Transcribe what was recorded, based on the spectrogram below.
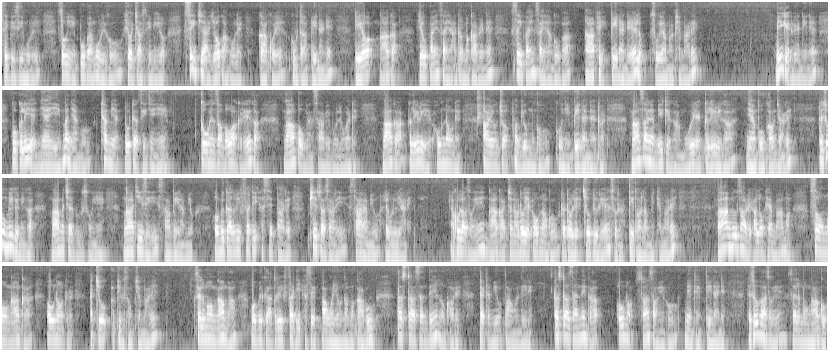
စိတ်ပစ္စည်းမှုတွေစိုးရင်ပူပန်မှုတွေကိုလျော့ချစေပြီးတော့စိတ်ကြယောဂါကိုလည်း ကာကွယ်ကုသပေးနိုင်တယ်ဒီတော့ငါးကရုပ်ပိုင်းဆိုင်ရာအတွက်မကဘဲနဲ့စိတ်ပိုင်းဆိုင်ရာကိုပါအားဖြည့်ပေးနိုင်တယ်လို့ဆိုရမှာဖြစ်ပါတယ်မိခင်တွေအနေနဲ့ကိုကလေးရဲ့ဉာဏ်ရည်မှတ်ဉာဏ်ကိုထက်မြက်တိုးတက်စေခြင်းရင်ကိုဝင်ဆောင်ဘဝကလေးကငါးပုံမှန်စားပေးဖို့လိုအပ်တယ်ငါးကကလေးတွေရဲ့အုံနှောင်းနဲ့အာယုံကြောဖွံ့ဖြိုးမှုကိုကူညီပေးနိုင်တဲ့အတွက်ငါးစားတဲ့မိခင်ကမွေးတဲ့ကလေးတွေကညံပိုကောင်းကြတယ်။တချို့မိခင်တွေက ငါးမချက်ဘူးဆိုရင်ငါးကြီးစီစားပေးတာမျိုးအိုမီဂါ3 fatty acid ပါတဲ့ဖြည့်စွာစားတွေစားတာမျိုးလုပ်လို့ရတယ်။အခုလောက်ဆိုရင်ငါးကကျွန်တော်တို့ရဲ့အုံနောက်ကိုတော်တော်လေးအကျိုးပြုတယ်ဆိုတာသိသွားလောက်ပြီထင်ပါတယ်။ငါးအမျိုးအစားတွေအလုံးထဲမှာမှစော်မွန်ငါးကအုံနောက်တွေအကျိုးအပြုဆုံးဖြစ်ပါတယ်။ဆယ်လမွန်ငါးမှာ omega 3 fatty acid ပါဝင်ရုံသာမကဘူး astaxanthin လို့ခေါ်တဲ့ဓာတ်တစ်မျိုးပါဝင်သေးတယ်။ astaxanthin က အုံနောက်စွမ်းဆောင်ရည်ကိုမြင့်တင်ပေးနိုင်တယ်။တချို့ကဆိုရင်ဆယ်လမွန်ငါးကို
